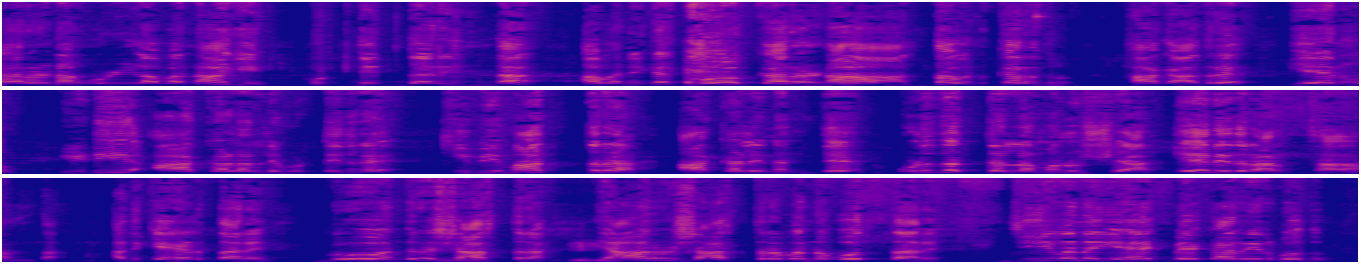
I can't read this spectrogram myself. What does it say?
ಕರ್ಣ ಉಳ್ಳವನಾಗಿ ಹುಟ್ಟಿದ್ದರಿಂದ ಅವನಿಗೆ ಗೋಕರ್ಣ ಅಂತ ಅವನು ಕರೆದ್ರು. ಹಾಗಾದ್ರೆ ಏನು, ಇಡೀ ಆಕಳಲ್ಲಿ ಹುಟ್ಟಿದ್ರೆ ಕಿವಿ ಮಾತ್ರ ಆಕಳಿನಂತೆ ಉಳಿದದ್ದೆಲ್ಲ ಮನುಷ್ಯ ಏನಿದ್ರ ಅರ್ಥ ಅಂತ. ಅದಕ್ಕೆ ಹೇಳ್ತಾರೆ, ಗೋ ಅಂದ್ರೆ ಶಾಸ್ತ್ರ. ಯಾರು ಶಾಸ್ತ್ರವನ್ನ ಓದ್ತಾರೆ, ಜೀವನ ಹೇಗ್ ಬೇಕಾದ್ರೆ ಇರ್ಬೋದು.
